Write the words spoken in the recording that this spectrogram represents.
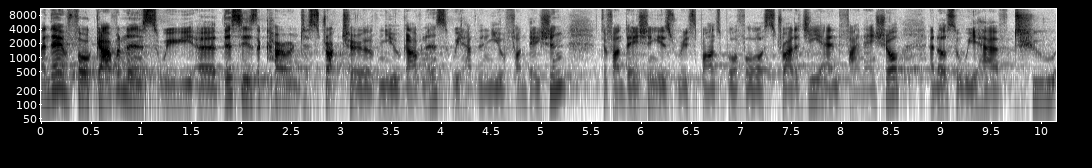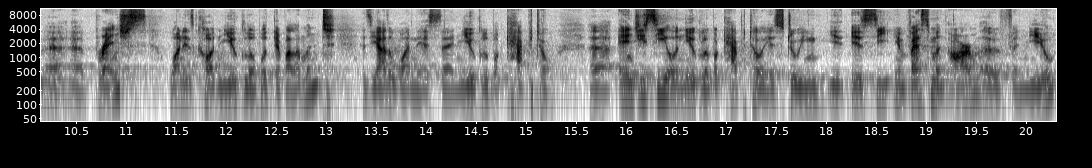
and then for governance, we, uh, this is the current structure of NEO governance. We have the NEO foundation. The foundation is responsible for strategy and financial. And also we have two uh, uh, branches. One is called NEO Global Development. The other one is uh, NEO Global Capital. Uh, NGC or NEO Global Capital is doing, is the investment arm of NEO.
